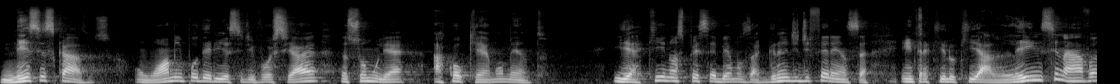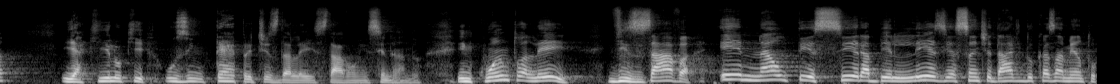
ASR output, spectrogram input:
Nesses casos, um homem poderia se divorciar da sua mulher a qualquer momento. E aqui nós percebemos a grande diferença entre aquilo que a lei ensinava e aquilo que os intérpretes da lei estavam ensinando. Enquanto a lei visava enaltecer a beleza e a santidade do casamento,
